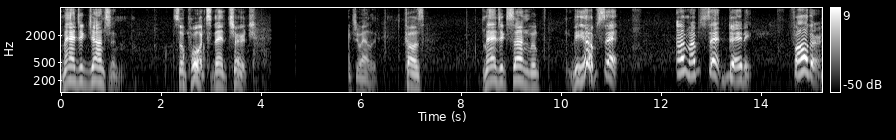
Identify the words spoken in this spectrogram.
Magic Johnson supports that church. Sexuality. Because Magic Son will be upset. I'm upset, Daddy. Father,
